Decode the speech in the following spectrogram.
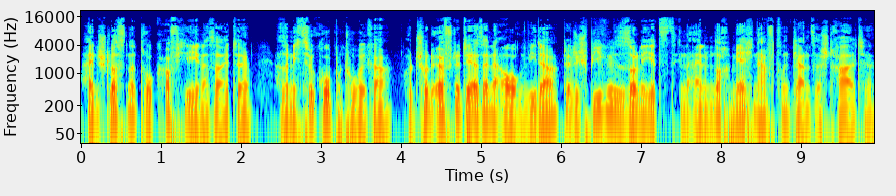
ein entschlossener Druck auf jener Seite. Also nichts für Grobmotoriker. Und schon öffnete er seine Augen wieder, da die spiegelnde Sonne jetzt in einem noch märchenhafteren Glanz erstrahlte.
